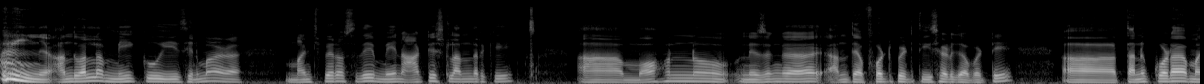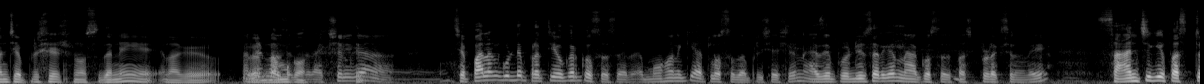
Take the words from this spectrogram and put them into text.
అందువల్ల మీకు ఈ సినిమా మంచి పేరు వస్తుంది. మెయిన్ ఆర్టిస్టులందరికీ మోహన్ నిజంగా అంత ఎఫర్ట్ పెట్టి తీశాడు కాబట్టి తనకు కూడా మంచి అప్రిషియేషన్ వస్తుందని నాకు నమ్మకం. యాక్చువల్గా చెప్పాలనుకుంటే ప్రతి ఒక్కరికి వస్తుంది సార్. మోహన్కి అట్లా వస్తుంది అప్రిషియేషన్ యాజ్ ఏ ప్రొడ్యూసర్గా నాకు వస్తుంది ఫస్ట్ ప్రొడక్షన్ అది. సాంచికి ఫస్ట్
